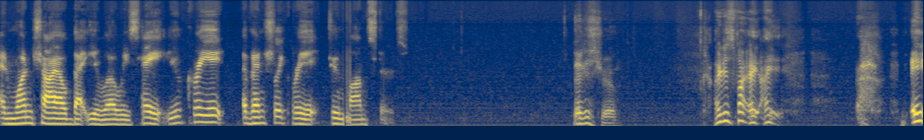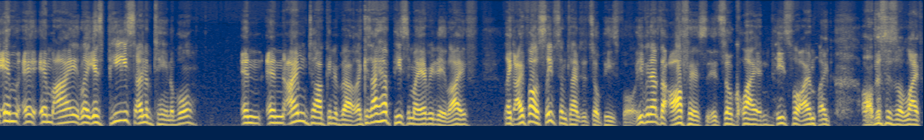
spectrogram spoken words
and one child that you always hate, you create eventually create two monsters. That is true. I just find I, I am am I like is peace unobtainable? And and I'm talking about like because I have peace in my everyday life. Like I fall asleep sometimes. It's so peaceful. Even at the office, it's so quiet and peaceful. I'm like, oh, this is a life.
